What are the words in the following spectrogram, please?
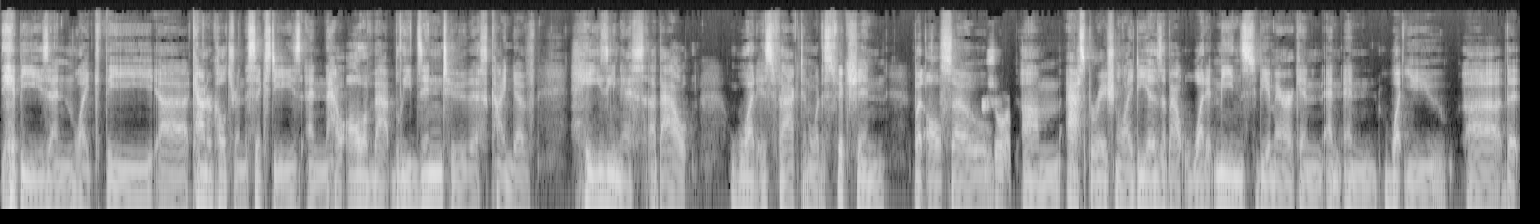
hippies and like the uh, counterculture in the 60s and how all of that bleeds into this kind of haziness about what is fact and what is fiction but also sure. um, aspirational ideas about what it means to be American and and what you uh, that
